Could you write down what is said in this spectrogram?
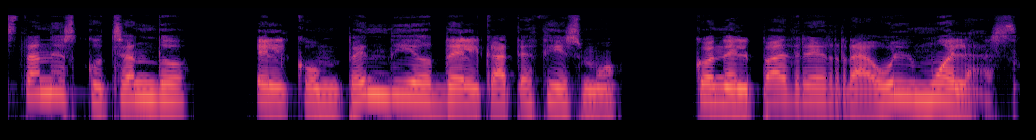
Están escuchando el Compendio del Catecismo con el Padre Raúl Muelas.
